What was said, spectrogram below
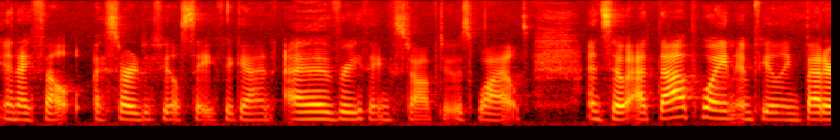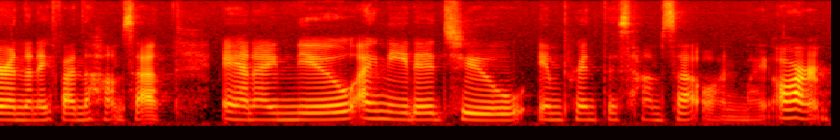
and I felt I started to feel safe again. Everything stopped. It was wild. And so at that point, I'm feeling better. And then I find the Hamsa, and I knew I needed to imprint this Hamsa on my arm.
